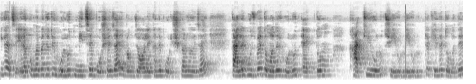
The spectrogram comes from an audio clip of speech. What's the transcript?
ঠিক আছে? এরকমভাবে যদি হলুদ নিচে বসে যায় এবং জল এখানে পরিষ্কার হয়ে যায়, তাহলে বুঝবে তোমাদের হলুদ একদম খাঁটি হলুদ, সেই হলুদ, এই হলুদটা খেলে তোমাদের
